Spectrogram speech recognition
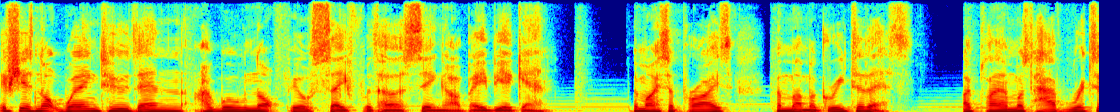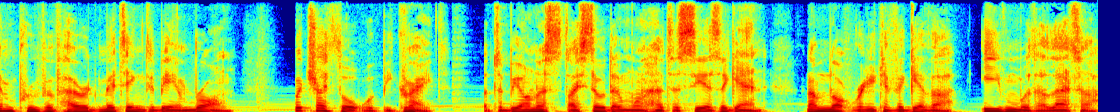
If she is not willing to, then I will not feel safe with her seeing our baby again. To my surprise, her mum agreed to this. My plan was to have written proof of her admitting to being wrong, which I thought would be great. But to be honest, I still don't want her to see us again, and I'm not ready to forgive her, even with a letter.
